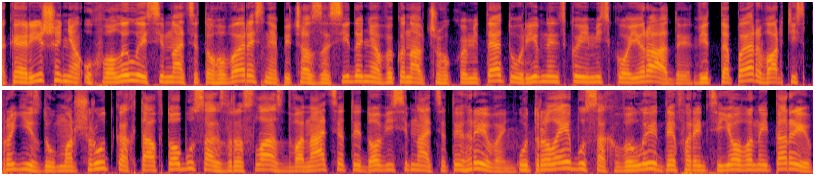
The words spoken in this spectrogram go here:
Таке рішення ухвалили 17 вересня під час засідання виконавчого комітету Рівненської міської ради. Відтепер вартість проїзду в маршрутках та автобусах зросла з 12 до 18 гривень. У тролейбусах ввели диференційований тариф.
